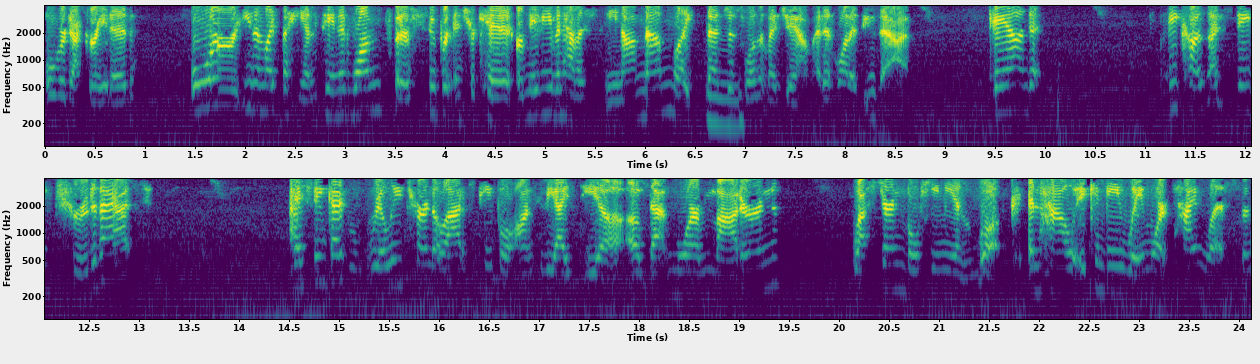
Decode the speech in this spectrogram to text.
over decorated, or even like the hand painted ones that are super intricate, or maybe even have a scene on them. Like that Mm. just wasn't my jam. I didn't want to do that. And because I've stayed true to that, I think I've really turned a lot of people onto the idea of that more modern Western bohemian look and how it can be way more timeless than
